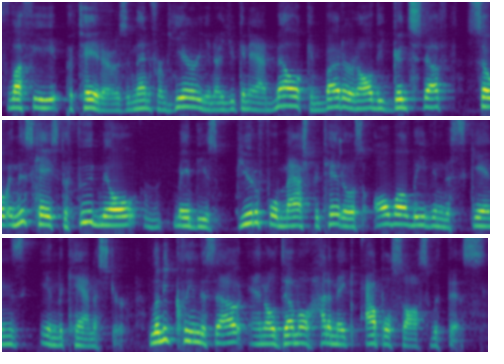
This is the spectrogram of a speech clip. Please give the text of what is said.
fluffy potatoes. And then from here, you know, you can add milk and butter and all the good stuff. So in this case, the food mill made these beautiful mashed potatoes all while leaving the skins in the canister. Let me clean this out and I'll demo how to make applesauce with this.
